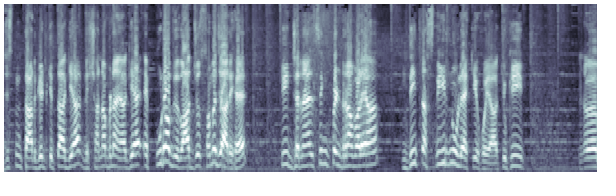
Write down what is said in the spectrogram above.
ਜਿਸ ਨੂੰ ਟਾਰਗੇਟ ਕੀਤਾ ਗਿਆ ਨਿਸ਼ਾਨਾ ਬਣਾਇਆ ਗਿਆ। ਇਹ ਪੂਰਾ ਵਿਵਾਦ ਜੋ ਸਮਝ ਆ ਰਿਹਾ ਹੈ ਕਿ ਜਰਨੈਲ ਸਿੰਘ ਪਿੰਡਰਾਂ ਵਾਲਿਆਂ ਦੀ ਤਸਵੀਰ ਨੂੰ ਲੈ ਕੇ ਹੋਇਆ ਕਿਉਂਕਿ ਅਹ,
